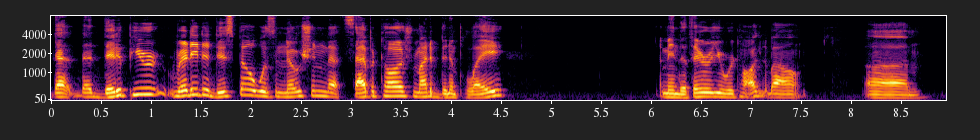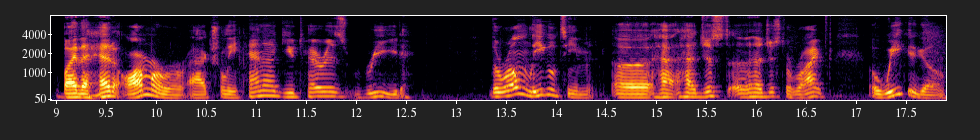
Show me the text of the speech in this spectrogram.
that that did appear ready to dispel was the notion that sabotage might have been a play. I mean, the theory you were talking about, um, by the head armorer actually, Hannah Gutierrez Reed. The Rome legal team uh, had had just uh, had just arrived a week ago,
